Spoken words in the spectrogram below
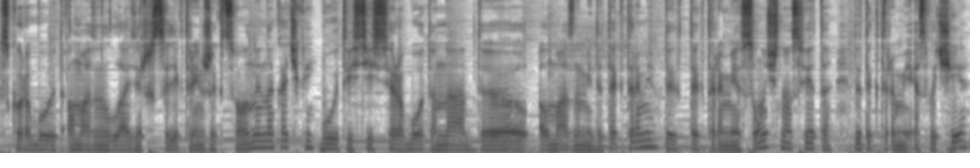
Скоро будет алмазный лазер с электроинжекционной накачкой. Будет вестись работа над э, алмазными детекторами, детекторами солнечного света, детекторами СВЧ,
